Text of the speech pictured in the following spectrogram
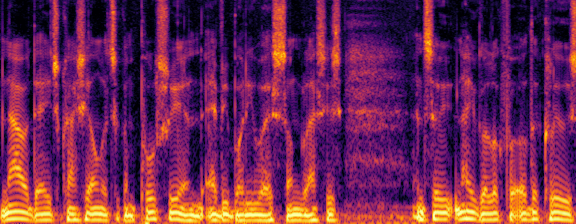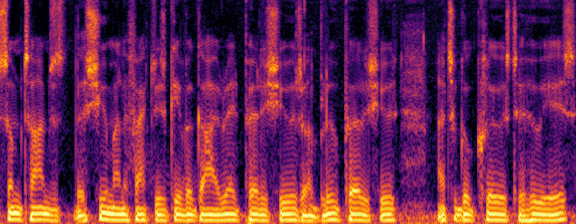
Nowadays, crash helmets are compulsory, and everybody wears sunglasses. And so now you've got to look for other clues. Sometimes the shoe manufacturers give a guy a red pair of shoes or a blue pair of shoes. That's a good clue as to who he is.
